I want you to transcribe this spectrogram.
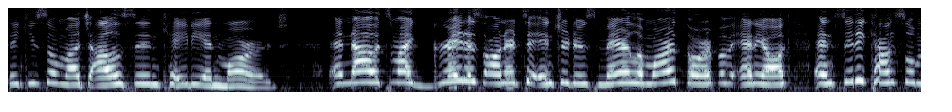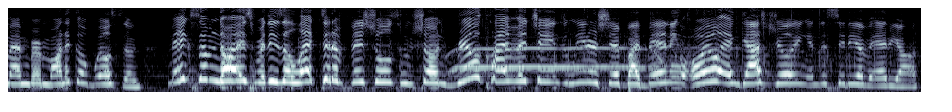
Thank you so much, Allison, Katie, and Marge. And now it's my greatest honor to introduce Mayor Lamar Thorpe of Antioch and City Council member Monica Wilson. Make some noise for these elected officials who've shown real climate change leadership by banning oil and gas drilling in the city of Antioch.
